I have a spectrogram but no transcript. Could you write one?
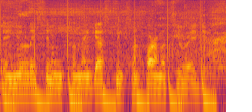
And you're listening to my guest mix on Pharmacy Radio.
